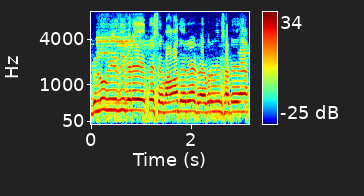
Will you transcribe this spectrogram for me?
ਬਿੱਲੂ ਵੀਰ ਜੀ ਜਿਹੜੇ ਤੇ ਸੇਵਾਵਾਂ ਦੇ ਰਹੇ ਡਰਾਈਵਰ ਵੀਰ ਸਾਡੇ ਆ।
